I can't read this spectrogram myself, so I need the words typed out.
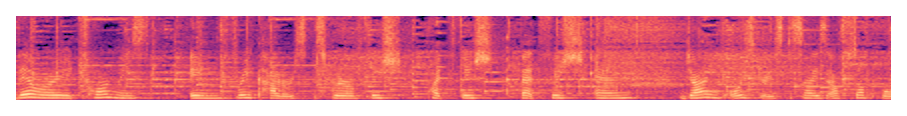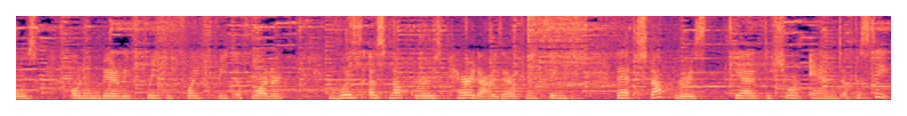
There were tortoises in three colors squirrelfish, pipefish, batfish, and giant oysters the size of softballs, all in barely three to five feet of water. It was a snorkeler's paradise. I often think that snorkelers get the short end of the stick,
